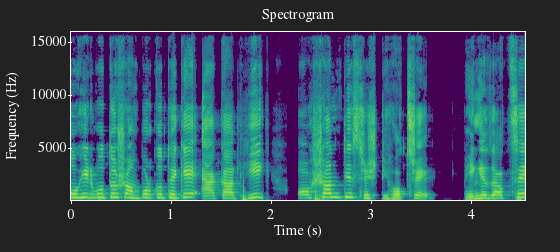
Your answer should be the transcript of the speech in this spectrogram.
বহির্ভূত সম্পর্ক থেকে একাধিক অশান্তি সৃষ্টি হচ্ছে। ভেঙে যাচ্ছে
